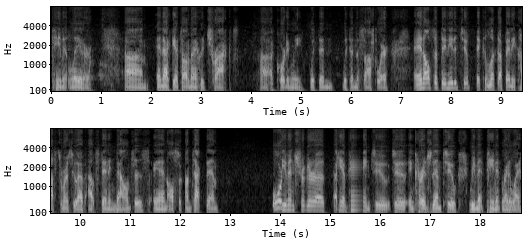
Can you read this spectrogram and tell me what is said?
payment later, um, and that gets automatically tracked uh, accordingly within within the software. And also, if they needed to, they can look up any customers who have outstanding balances and also contact them or even trigger a, a campaign to, to encourage them to remit payment right away.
